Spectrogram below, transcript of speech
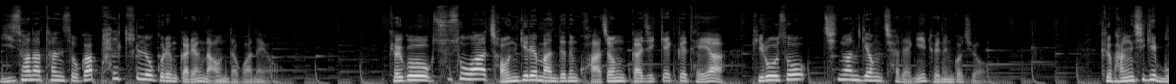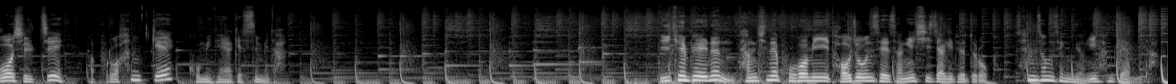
이산화탄소가 8kg가량 나온다고 하네요. 결국 수소와 전기를 만드는 과정까지 깨끗해야 비로소 친환경 차량이 되는 거죠. 그 방식이 무엇일지 앞으로 함께 고민해야겠습니다. 이 캠페인은 당신의 보험이 더 좋은 세상의 시작이 되도록 삼성생명이 함께합니다.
